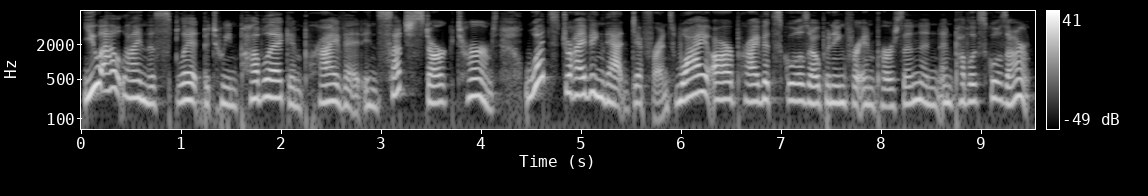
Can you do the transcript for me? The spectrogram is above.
You outline the split between public and private in such stark terms. What's driving that difference? Why are private schools opening for in person and, and public schools aren't?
